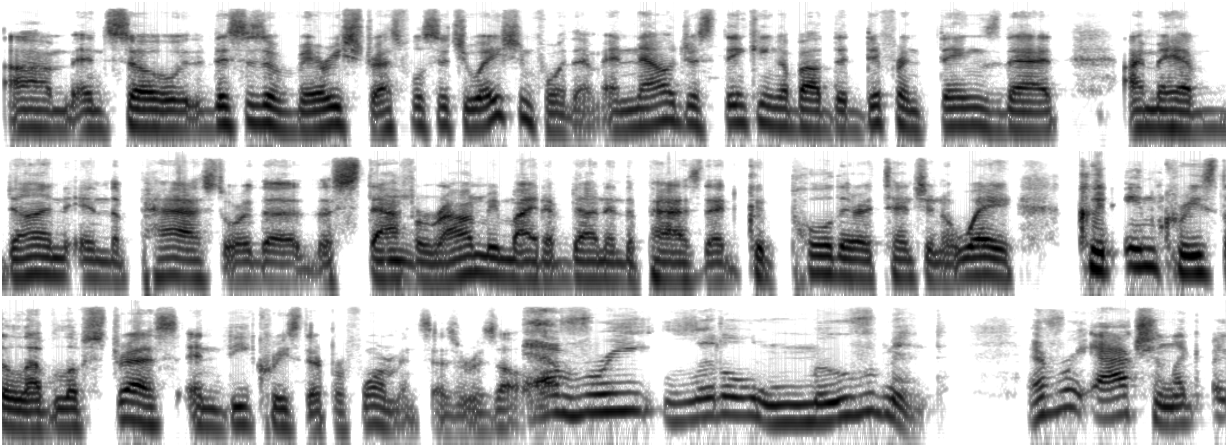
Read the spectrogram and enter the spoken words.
um, and so this is a very stressful situation for them. And now, just thinking about the different things that I may have done in the past, or the the staff mm. around me might have done in the past, that could pull their attention away, could increase the level of stress and decrease their performance as a result. Every little movement every action like uh,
